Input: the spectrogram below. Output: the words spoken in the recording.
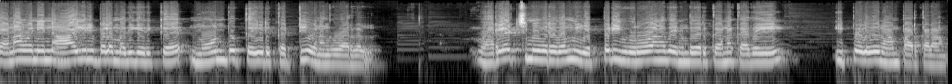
கணவனின் ஆயுள் பலம் அதிகரிக்க நோன்பு கயிறு கட்டி வணங்குவார்கள். வரலட்சுமி விரதம் எப்படி உருவானது என்பதற்கான கதையை இப்பொழுது நாம் பார்க்கலாம்.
